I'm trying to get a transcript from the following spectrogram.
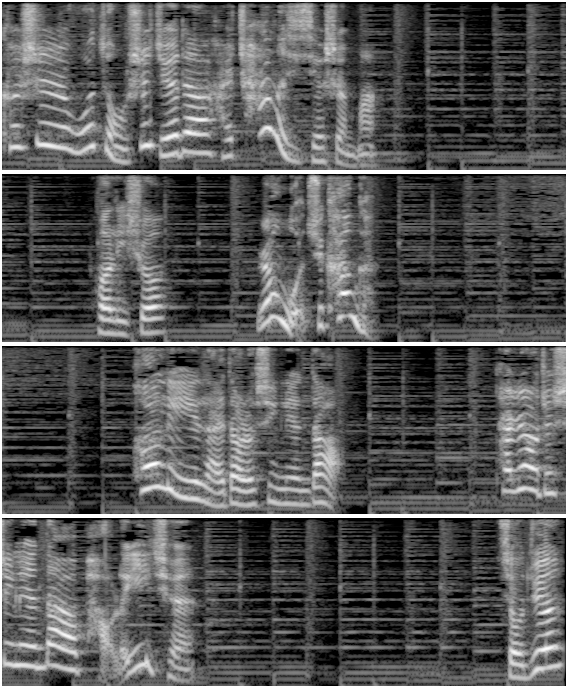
可是我总是觉得还差了一些什么。”波利说：“让我去看看。”波利来到了训练道，他绕着训练道跑了一圈。小娟，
